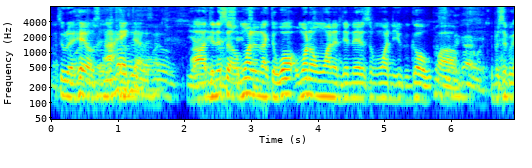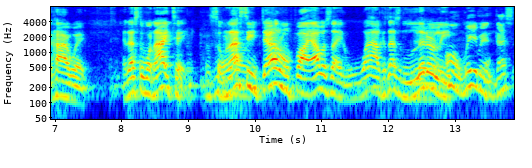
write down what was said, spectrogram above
That's Through the the one. hills. I hate that the one. hills. Yeah, uh, hate then there's a one too. like the one on one, and then there's one you could go uh, Pacific Highway. the Pacific Highway, and that's the one I take. so when I seen that on fire, I was like, wow, because that's literally. Oh, wait a minute. That's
